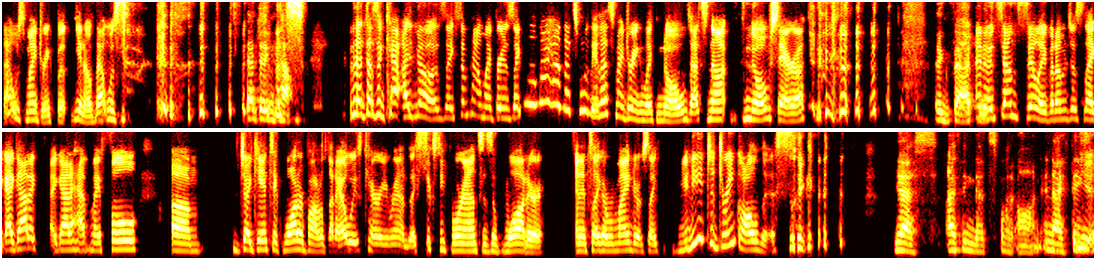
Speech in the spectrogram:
that was my drink. But you know, that was that didn't count. That doesn't count. I know. It's like somehow my brain is like, well, I had that smoothie. That's my drink. I'm like, no, that's not. No, Sarah. exactly. I know it sounds silly, but I'm just like, I gotta, I gotta have my full, um, gigantic water bottle that I always carry around, like 64 ounces of water and it's like a reminder of like you need to drink all this like yes i think that's spot on and i think yeah.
